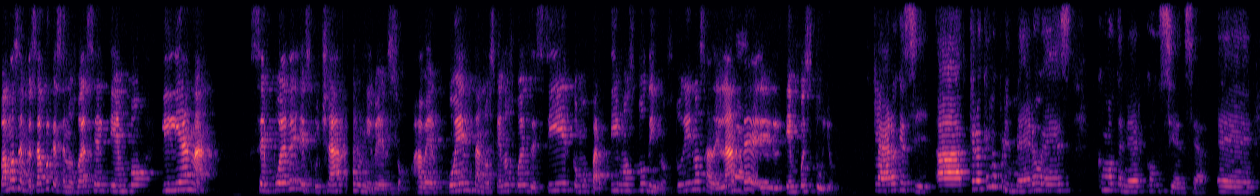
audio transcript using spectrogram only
vamos a empezar porque se nos va así el tiempo. Liliana, se puede escuchar al universo. A ver, cuéntanos, ¿qué nos puedes decir? ¿Cómo partimos? Tú dinos, tú dinos adelante, el tiempo es tuyo. Claro que sí. Ah, creo que lo primero es como tener conciencia eh,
